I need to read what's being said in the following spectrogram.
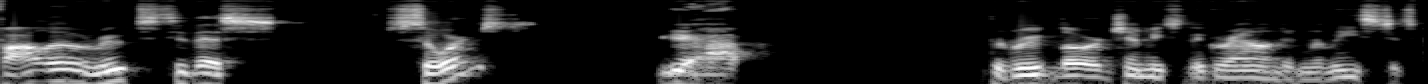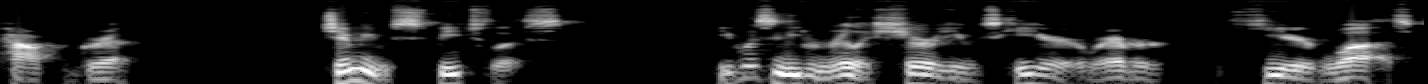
follow roots to this source? Yep. The root lowered Jimmy to the ground and released its powerful grip. Jimmy was speechless. He wasn't even really sure he was here, wherever here was.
